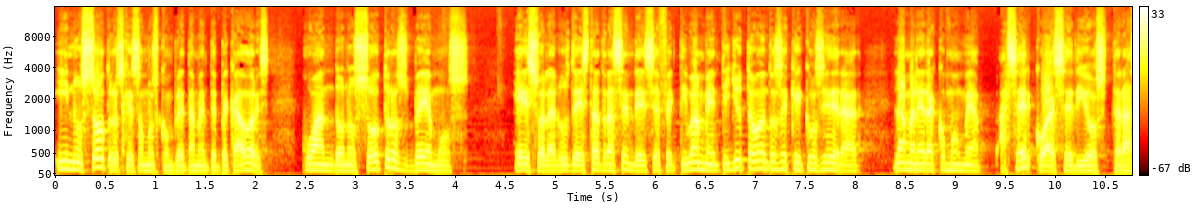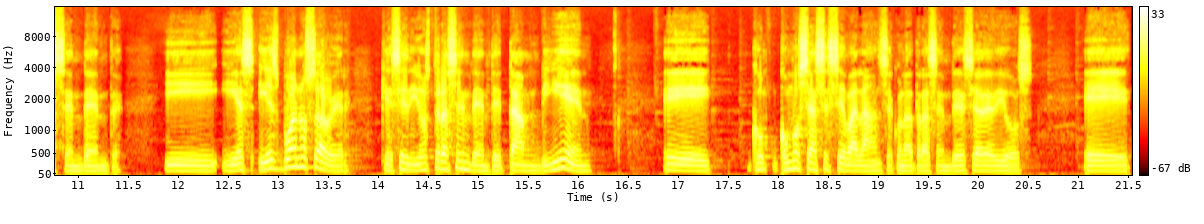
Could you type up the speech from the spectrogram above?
y nosotros que somos completamente pecadores. Cuando nosotros vemos eso a la luz de esta trascendencia, efectivamente, yo tengo entonces que considerar la manera como me acerco a ese Dios trascendente. Y, es, es, bueno saber que ese Dios trascendente también, eh, ¿cómo, se hace ese balance con la trascendencia de Dios? Eh,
